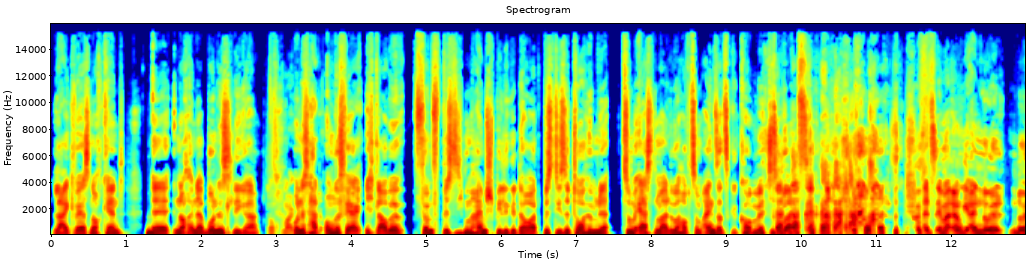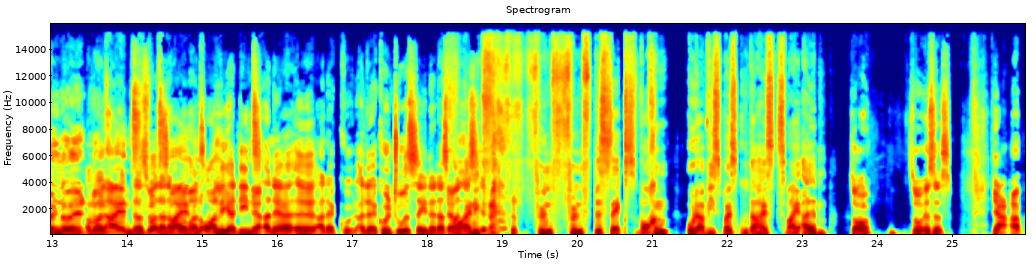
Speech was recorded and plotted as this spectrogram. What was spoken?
like wer es noch kennt, äh, noch in der Bundesliga. Oh und es hat ungefähr, ich glaube, fünf bis sieben Heimspiele gedauert, bis diese Torhymne zum ersten Mal überhaupt zum Einsatz gekommen ist. als immer irgendwie ein 0, 0, 0, 0, 1, Das war dann auch nochmal ein ordentlicher Dienst ja. an, der, äh, an, der, an der Kulturszene, dass ja, vor allen Dingen fünf, fünf bis sechs Wochen oder wie es bei Scooter heißt, zwei Alben. So, so ist es. Ja, ab,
